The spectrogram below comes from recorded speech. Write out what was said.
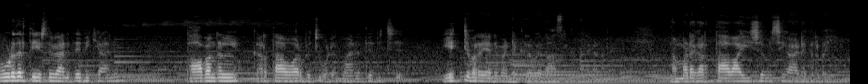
കൂടുതൽ തീഷ്ണത അനുദപിക്കാനും പാപങ്ങൾ കർത്താവ് ഓർപ്പിച്ചു കൊടുക്കും അനുദപിച്ച് ഏറ്റുപറയാനും വേണ്ട കൃപദാസർക്ക് നൽകണമേ. നമ്മുടെ കർത്താവായ കാട് കൃപയും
